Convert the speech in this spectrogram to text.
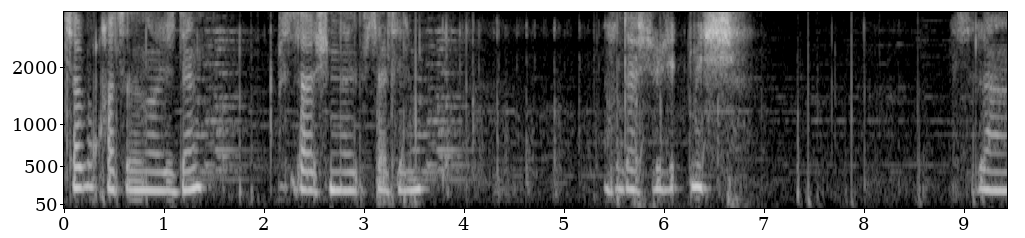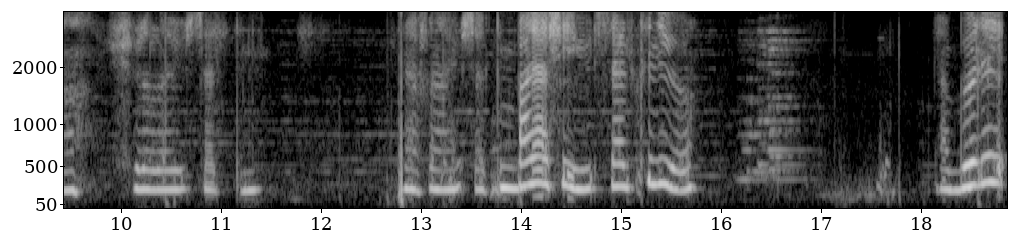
Çabuk katılın o yüzden. Mesela şunları yükseltelim. Ne kadar sürecekmiş. Mesela şuraları yükselttim. Şunları falan yükselttim. Bayağı şey yükseltiliyor. Ya böyle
